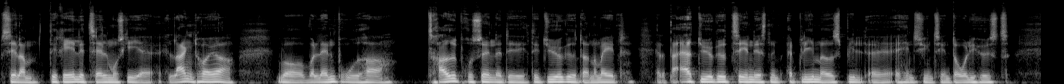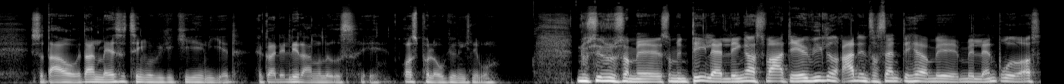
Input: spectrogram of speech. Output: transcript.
selvom det reelle tal måske er langt højere, hvor, hvor landbruget har 30 procent af det, det dyrkede, der normalt, eller der er dyrket til næsten at blive madspild af, af hensyn til en dårlig høst. Så der er jo der er en masse ting, hvor vi kan kigge ind i at, at gøre det lidt anderledes, øh, også på lovgivningsniveau. Nu siger du som, øh, som en del af et længere svar, det er jo virkelig ret interessant det her med, med landbruget også.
